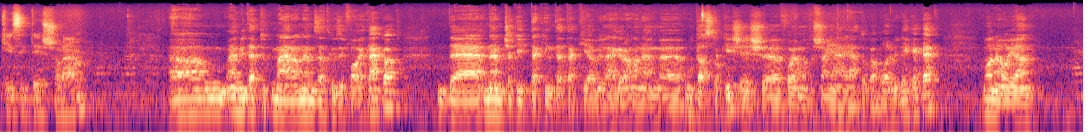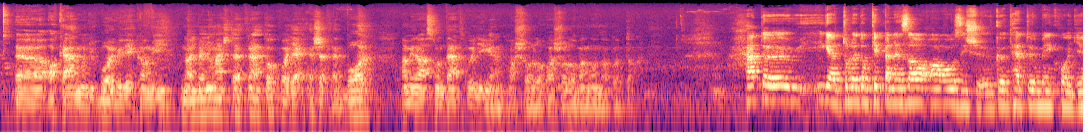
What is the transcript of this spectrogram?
készítés során. Um, említettük már a nemzetközi fajtákat, de nem csak itt tekintetek ki a világra, hanem utaztok is, és folyamatosan járjátok a borvidékeket. Van-e olyan akár mondjuk borvidék, ami nagy benyomást tett rátok, vagy e-, esetleg bor, amire azt mondtátok, hogy igen, hasonló, hasonlóban gondolkodtok? Hát igen, tulajdonképpen ez a, ahhoz is köthető még, hogy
